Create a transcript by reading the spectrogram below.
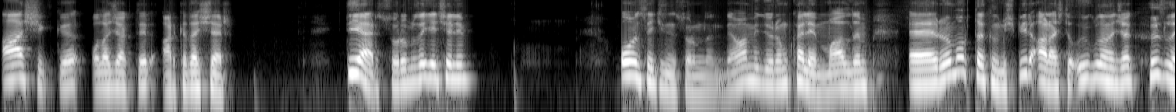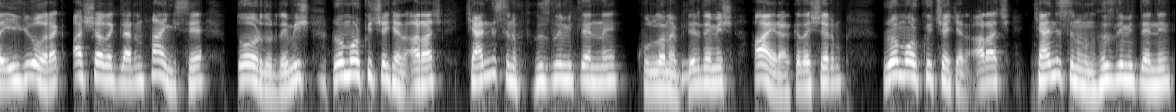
A şıkkı olacaktır arkadaşlar. Diğer sorumuza geçelim. 18. sorumdan devam ediyorum. Kalemimi aldım. Ee, römork takılmış bir araçta uygulanacak hızla ilgili olarak aşağıdakilerden hangisi doğrudur demiş. Römorku çeken araç kendi sınıf hız limitlerini kullanabilir demiş. Hayır arkadaşlarım. Römorku çeken araç kendi sınıfın hız limitlerinin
